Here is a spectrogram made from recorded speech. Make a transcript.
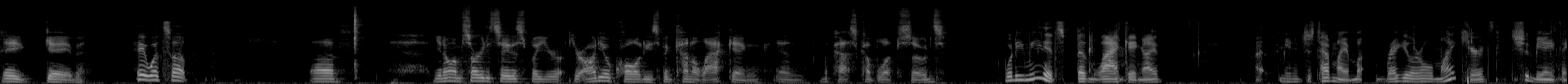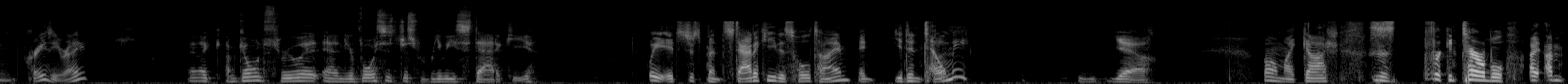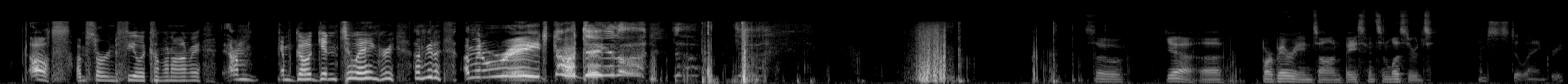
Hey, Gabe. Hey, what's up? Uh, you know, I'm sorry to say this, but your your audio quality's been kind of lacking in the past couple episodes. What do you mean it's been lacking? I, I mean, I just have my regular old mic here. It shouldn't be anything crazy, right? And like, I'm going through it, and your voice is just really staticky. Wait, it's just been staticky this whole time, and you didn't tell me? Y- yeah. Oh my gosh, this is freaking terrible. I, I'm oh, I'm starting to feel it coming on me. I'm I'm going getting too angry. I'm gonna I'm gonna rage. God dang it! Ah! So, yeah, uh, barbarians on basements and lizards. I'm still angry.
